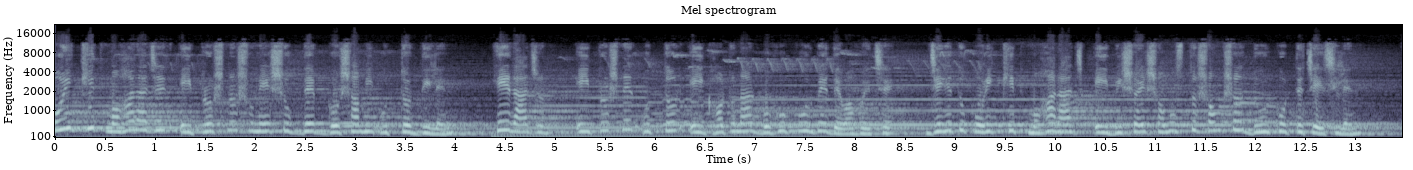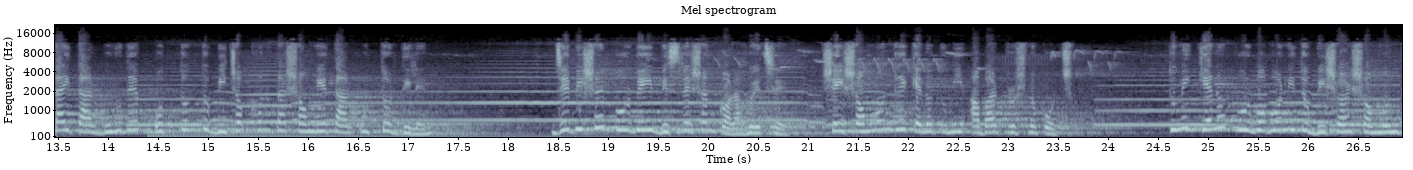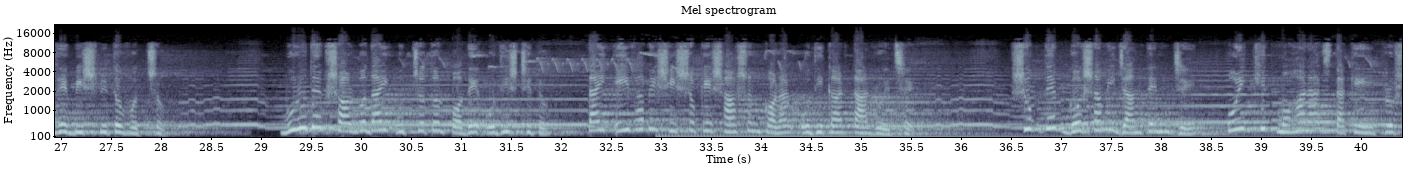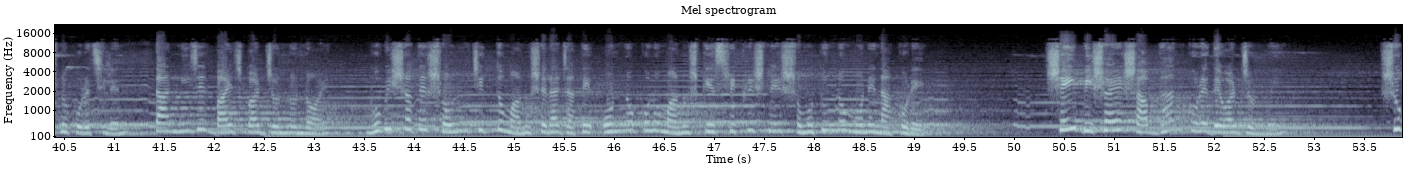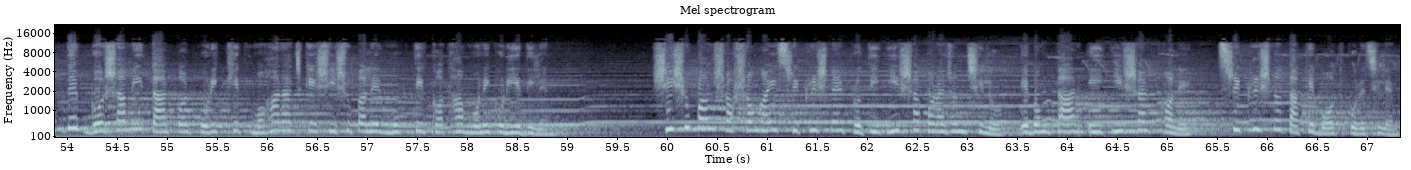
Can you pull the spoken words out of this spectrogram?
পরীক্ষিত মহারাজের এই প্রশ্ন শুনে সুখদেব গোস্বামী উত্তর দিলেন, হে রাজন, এই প্রশ্নের উত্তর এই ঘটনার বহু পূর্বে দেওয়া হয়েছে। যেহেতু পরীক্ষিত মহারাজ এই বিষয়ে সমস্ত সংশয় দূর করতে চেয়েছিলেন, তাই তার গুরুদেব অত্যন্ত বিচক্ষণতার সঙ্গে তার উত্তর দিলেন যে বিষয় পূর্বেই বিশ্লেষণ করা হয়েছে, সেই সম্বন্ধে কেন তুমি আবার প্রশ্ন করছ? তুমি কেন পূর্ববর্ণিত বিষয় সম্বন্ধে বিস্মৃত হচ্ছ? গুরুদেব সর্বদাই উচ্চতর পদে অধিষ্ঠিত, তাই এইভাবে শিষ্যকে শাসন করার অধিকার তার রয়েছে। সুখদেব গোস্বামী জানতেন যে, পরীক্ষিত মহারাজ তাকে এই প্রশ্ন করেছিলেন, তার নিজের বাইজবার জন্য নয় ভবিষ্যতের সরলচিত্ত মানুষেরা যাতে অন্য কোনো মানুষকে শ্রীকৃষ্ণের সমতুল্য মনে না করে। সেই বিষয়ে সাবধান করে দেওয়ার জন্যই সুখদেব গোস্বামী তারপর পরীক্ষিত মহারাজকে শিশুপালের মুক্তির কথা মনে করিয়ে দিলেন। শিশুপাল সবসময় শ্রীকৃষ্ণের প্রতি ঈর্ষা পরাজন ছিল এবং তার এই ঈর্ষার ফলে শ্রীকৃষ্ণ তাকে বধ করেছিলেন।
